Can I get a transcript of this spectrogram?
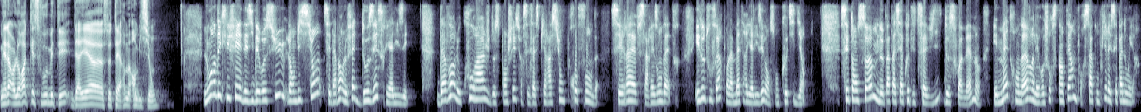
Mais alors Laura, qu'est-ce que vous mettez derrière ce terme ambition? Loin des clichés et des idées reçues, l'ambition, c'est d'abord le fait d'oser se réaliser, d'avoir le courage de se pencher sur ses aspirations profondes, ses rêves, sa raison d'être, et de tout faire pour la matérialiser dans son quotidien. C'est en somme ne pas passer à côté de sa vie, de soi-même, et mettre en œuvre les ressources internes pour s'accomplir et s'épanouir.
